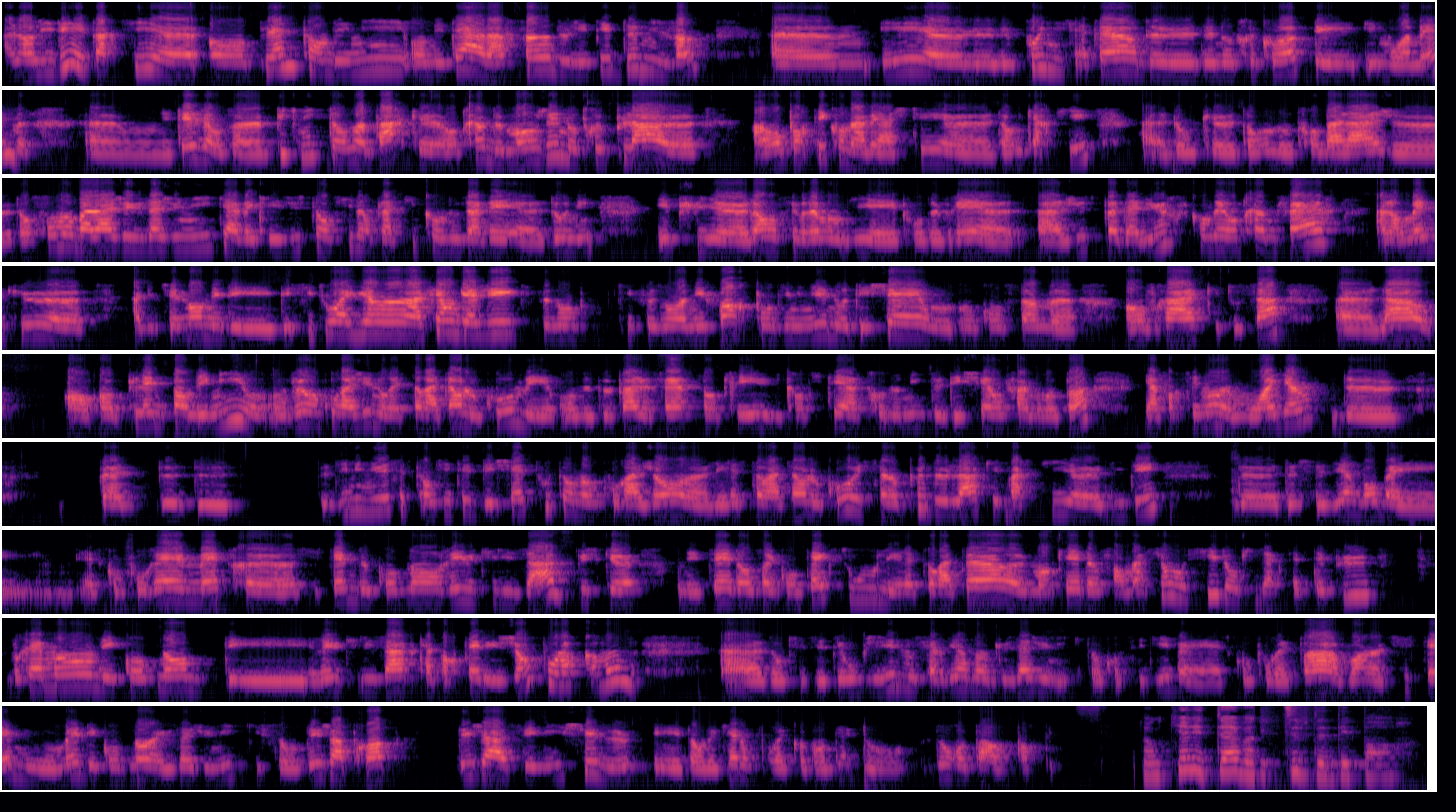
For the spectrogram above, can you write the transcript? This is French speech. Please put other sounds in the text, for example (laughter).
Alors l'idée est partie en pleine pandémie. On était à la fin de l'été 2020 euh, et le, co-initiateur de, notre coop et, et moi-même, on était dans un pique-nique dans un parc en train de manger notre plat à emporter qu'on avait acheté dans le quartier. Euh, donc euh, dans notre emballage, euh, dans son emballage à usage unique avec les ustensiles en plastique qu'on nous avait donnés. Et puis là, on s'est vraiment dit, eh, pour de vrai, ça a juste pas d'allure ce qu'on est en train de faire. Alors même que habituellement, on est des, des citoyens assez engagés qui faisons qui faisons un effort pour diminuer nos déchets. On, on consomme en vrac et tout ça. Là, en, pleine pandémie, on, veut encourager nos restaurateurs locaux, mais on ne peut pas le faire sans créer une quantité astronomique de déchets en fin de repas. Il y a forcément un moyen de, de, de diminuer cette quantité de déchets tout en encourageant euh, les restaurateurs locaux. Et c'est un peu de là qu'est partie euh, l'idée de, de se dire, bon, ben, est-ce qu'on pourrait mettre euh, un système de contenants réutilisables, puisque on était dans un contexte où les restaurateurs euh, manquaient d'informations aussi, donc ils n'acceptaient plus vraiment les contenants réutilisables qu'apportaient les gens pour leurs commandes. Euh, donc ils étaient obligés de nous servir d'un usage unique. Donc on s'est dit, ben, est-ce qu'on pourrait pas avoir un système où on met des contenants à usage unique qui sont déjà propres, déjà assainis chez eux et dans lesquels on pourrait commander nos, nos repas emportés? Donc, quel était votre objectif de départ?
